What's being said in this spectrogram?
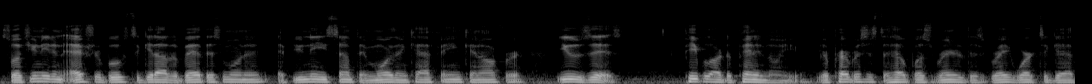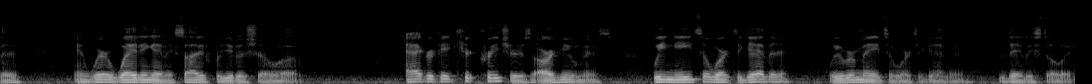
So if you need an extra boost to get out of bed this morning, if you need something more than caffeine can offer, use this. People are dependent on you. Your purpose is to help us render this great work together, and we're waiting and excited for you to show up. Aggregate creatures are humans. We need to work together we were made to work together. The Daily Stoic.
